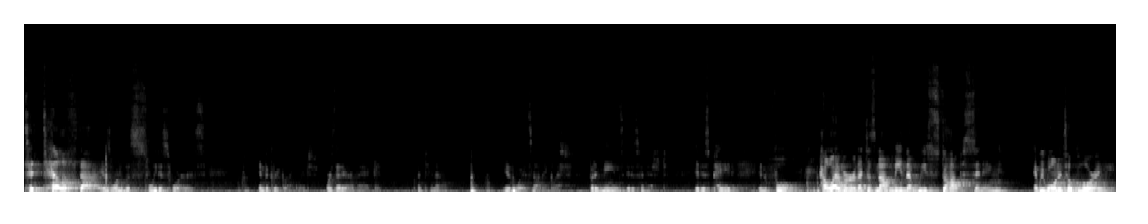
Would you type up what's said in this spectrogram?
Tetelestai is one of the sweetest words in the Greek language. Where's that Aramaic? Clint, you know? Either way, it's not English, but it means it is finished. It is paid in full. However, that does not mean that we stop sinning and we won't until glory.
